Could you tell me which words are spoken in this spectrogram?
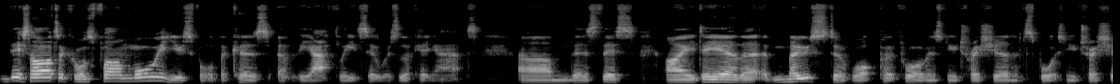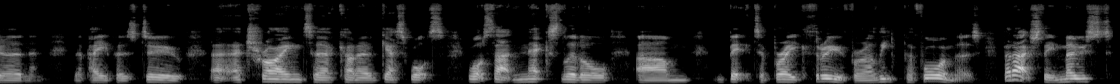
this article is far more useful because of the athletes it was looking at. Um, there's this idea that most of what performance nutrition and sports nutrition and the papers do uh, are trying to kind of guess what's what's that next little um, bit to break through for elite performers. But actually, most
